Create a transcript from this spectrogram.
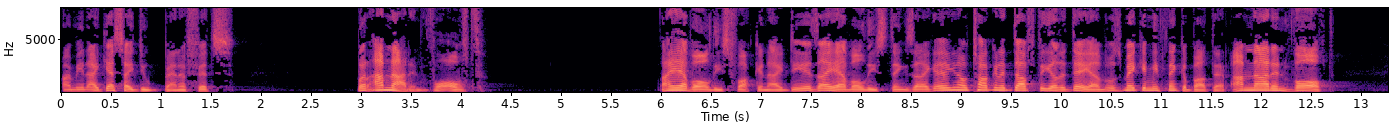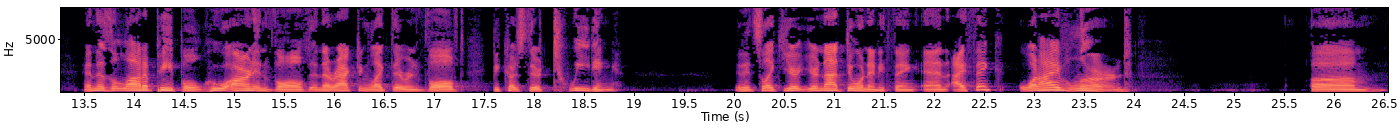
I mean, I guess I do benefits, but I'm not involved. I have all these fucking ideas. I have all these things that I, you know, talking to Duff the other day, it was making me think about that. I'm not involved. And there's a lot of people who aren't involved and they're acting like they're involved because they're tweeting. And it's like you're you're not doing anything. And I think what I've learned um,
